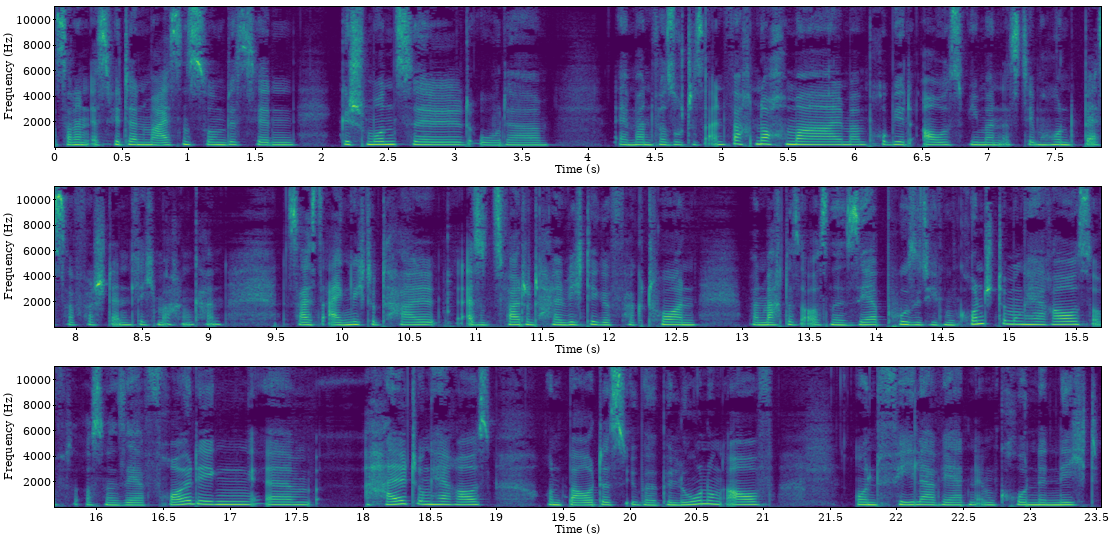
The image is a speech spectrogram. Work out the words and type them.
sondern es wird dann meistens so ein bisschen geschmunzelt oder man versucht es einfach nochmal, man probiert aus, wie man es dem Hund besser verständlich machen kann. Das heißt eigentlich total, also zwei total wichtige Faktoren. Man macht es aus einer sehr positiven Grundstimmung heraus, aus einer sehr freudigen ähm, Haltung heraus und baut es über Belohnung auf. Und Fehler werden im Grunde nicht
